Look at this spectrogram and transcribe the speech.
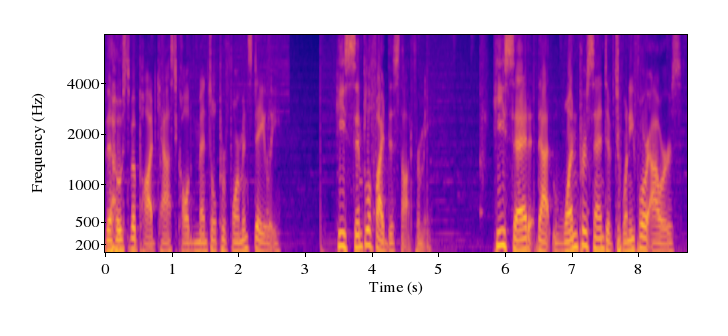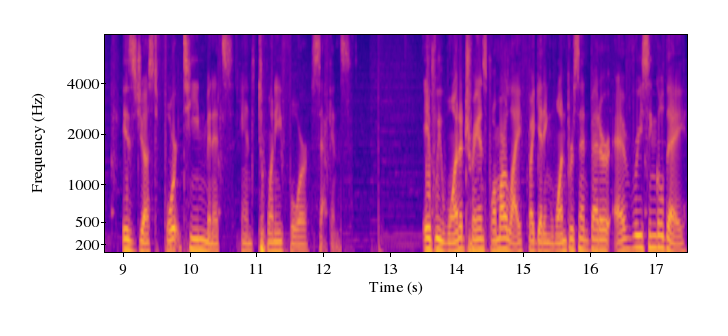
the host of a podcast called Mental Performance Daily, he simplified this thought for me. He said that 1% of 24 hours is just 14 minutes and 24 seconds. If we want to transform our life by getting 1% better every single day,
